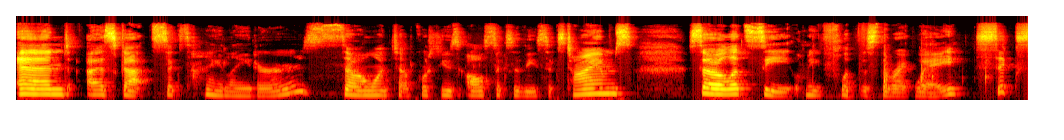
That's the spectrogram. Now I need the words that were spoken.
And uh, it's got six highlighters. So I want to, of course, use all six of these six times. So let's see. Let me flip this the right way. Six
